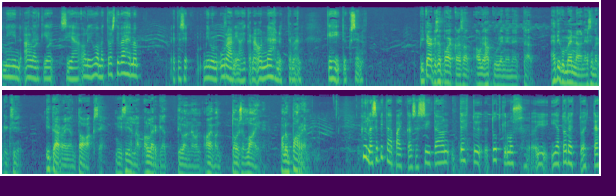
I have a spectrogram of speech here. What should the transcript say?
niin allergisia oli huomattavasti vähemmän että se minun urani aikana on nähnyt tämän kehityksen. Pitääkö se paikkansa, Auli Hakulinen, että heti kun mennään esimerkiksi itärajan taakse, niin siellä allergiatilanne on aivan toisenlainen, paljon parempi? Kyllä se pitää paikkansa. Siitä on tehty tutkimus ja todettu, että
